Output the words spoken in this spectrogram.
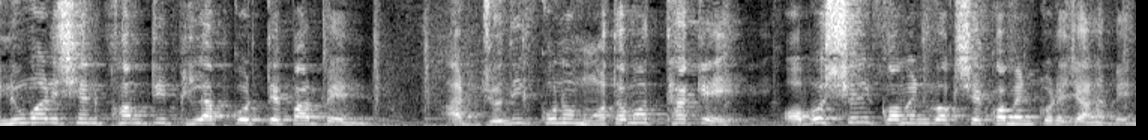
ইনুমারেশন ফর্মটি ফিল করতে পারবেন। আর যদি কোনো মতামত থাকে অবশ্যই কমেন্ট বক্সে কমেন্ট করে জানাবেন।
